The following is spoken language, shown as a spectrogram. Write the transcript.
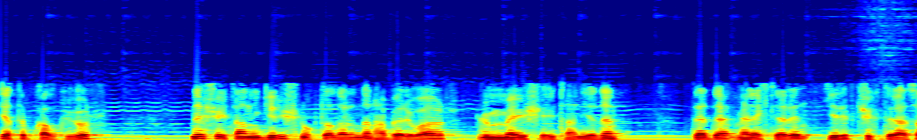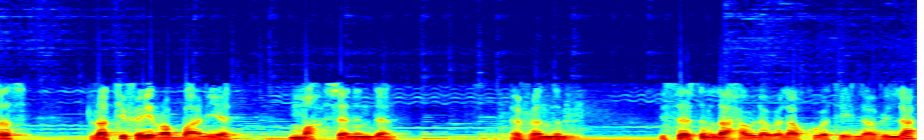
yatıp kalkıyor. Ne şeytanın giriş noktalarından haberi var, lümme-i şeytaniyeden de de meleklerin girip çıktığı esas latife-i Rabbaniye mahzeninden. Efendim, istersen la havle ve la kuvvete illa billah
